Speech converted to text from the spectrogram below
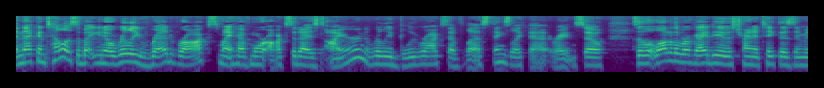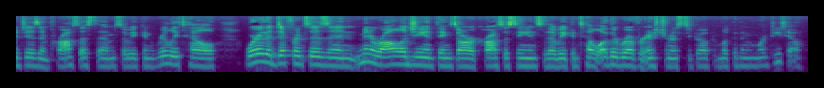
And that can tell us about, you know, really red rocks might have more oxidized iron, really blue rocks have less, things like that, right? And so, so a lot of the work I do is trying to take those images and process them so we can really tell where the differences in mineralogy and things are across the scene so that we can tell other rover instruments to go up and look at them in more detail.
